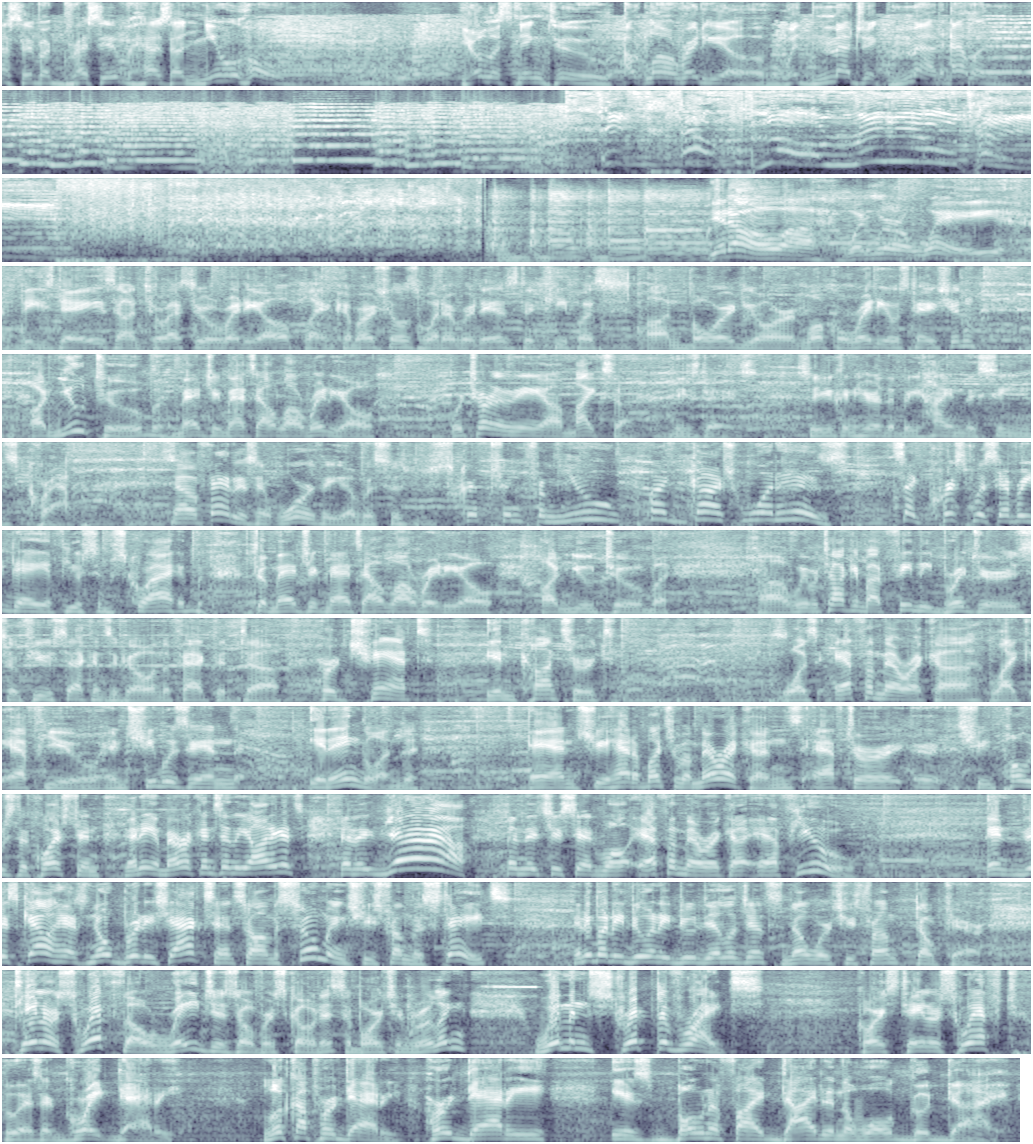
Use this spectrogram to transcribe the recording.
passive aggressive has a new home. You're listening to Outlaw Radio with Magic Matt Allen. You know, uh, when we're away these days on terrestrial radio, playing commercials, whatever it is to keep us on board your local radio station, on YouTube, Magic Matt's Outlaw Radio, we're turning the uh, mics up these days so you can hear the behind the scenes crap. Now, if that isn't worthy of a subscription from you, my gosh, what is? It's like Christmas every day if you subscribe to Magic Matt's Outlaw Radio on YouTube. Uh, we were talking about Phoebe Bridgers a few seconds ago and the fact that uh, her chant in concert was F America like F you. And she was in in England and she had a bunch of Americans after uh, she posed the question, any Americans in the audience? And they, yeah! And then she said, well, F America, F you. And this gal has no British accent, so I'm assuming she's from the States. Anybody do any due diligence? Know where she's from? Don't care. Taylor Swift, though, rages over SCOTUS abortion ruling. Women stripped of rights. Of course, Taylor Swift, who has a great daddy. Look up her daddy. Her daddy is bona fide, dyed in the wool good guy.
